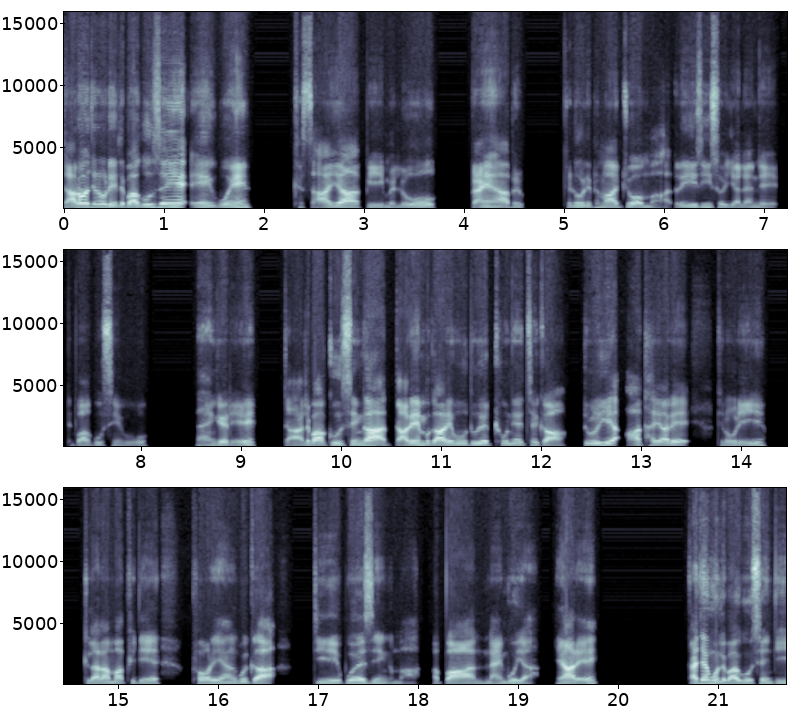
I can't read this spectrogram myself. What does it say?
ဒါတော့ကျွန်တော်တို့လီဗာပူးစင်းရဲ့အိမ်ဝင်ကစားရပြီမလို့ဘိုင်းဟာကျွန်တော်တို့ပထမကြော့မှာ3စီးဆိုရလက်နဲ့လီဗာပူးစင်းကိုနိုင်ခဲ့တယ်။ဒါလီဗာပူးစင်ကဒါရင်မကလေးဘူးသူရဲ့ထိုးနေချက်ကသူတို့ရဲ့အားထားရတဲ့ကျွန်တော်တို့ကလာရာမှာဖြစ်တဲ့ဖလော်ရီယန်ဝစ်ကဒီပွဲစဉ်မှာအပါနိုင်ဖို့ရရတယ်။ဒါကြောင့်မို့လီဗာပူးစင်ဒီ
